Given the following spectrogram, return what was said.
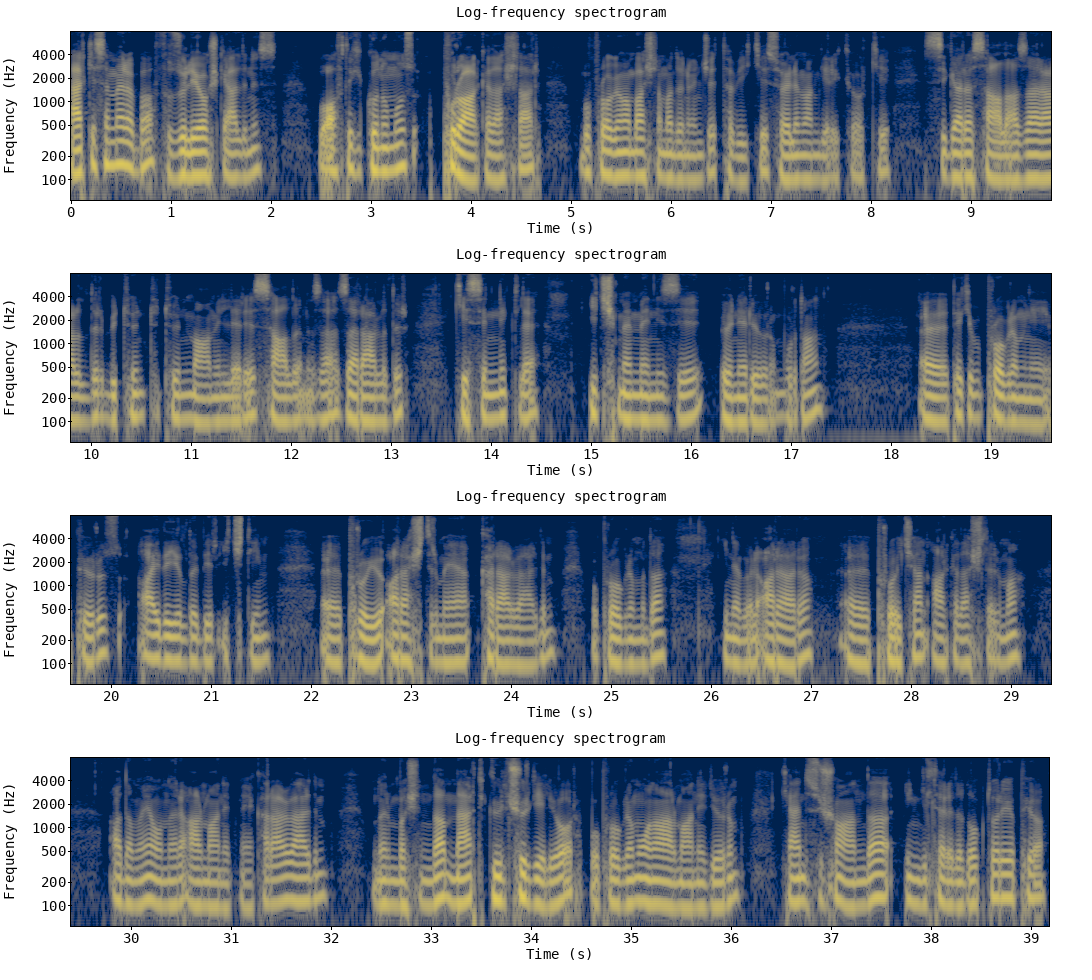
Herkese merhaba, Fuzuli'ye hoş geldiniz. Bu haftaki konumuz Pro arkadaşlar. Bu programa başlamadan önce tabii ki söylemem gerekiyor ki sigara sağlığa zararlıdır. Bütün tütün mamilleri sağlığınıza zararlıdır. Kesinlikle içmemenizi öneriyorum buradan. Ee, peki bu programı niye yapıyoruz? Ayda yılda bir içtiğim e, Pro'yu araştırmaya karar verdim. Bu programı da yine böyle ara ara e, Pro içen arkadaşlarıma adamaya onları armağan etmeye karar verdim. Bunların başında Mert Gülçür geliyor. Bu programı ona armağan ediyorum. Kendisi şu anda İngiltere'de doktora yapıyor.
